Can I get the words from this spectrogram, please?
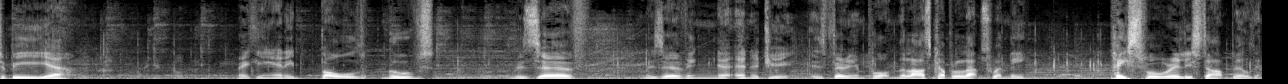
to be uh, making any bold moves. Reserve, reserving uh, energy is very important. The last couple of laps when the pace will really start building.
